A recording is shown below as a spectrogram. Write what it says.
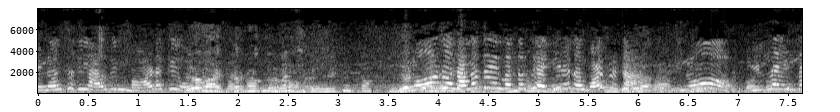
ಇನ್ನೊಂದ್ಸತಿ ಯಾರು ಹಿಂಗ್ ಮಾಡಕ್ಕೆ ನೋಡು ನನ್ನ ಹತ್ರ ಏನ್ ಮಾತಾಡ್ತಾ ನೀನೇ ನನ್ನ ಬಾಯ್ ಫ್ರೆಂಡ್ ನೋ ಇಲ್ಲ ಇಲ್ಲ.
